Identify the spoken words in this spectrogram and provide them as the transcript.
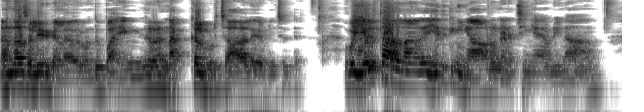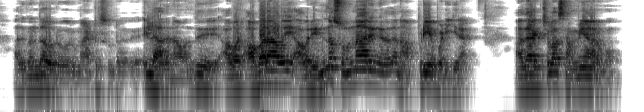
நான் தான் சொல்லியிருக்கேன்ல அவர் வந்து பயங்கர நக்கல் பிடிச்ச ஆள் அப்படின்னு சொல்லிட்டு. அப்போ எழுத்தாளனாக எதுக்கு நீங்கள் ஆகணும்னு நினச்சிங்க அப்படின்னா அதுக்கு வந்து அவர் ஒரு மேட்ரு சொல்கிறாரு இல்லை அதை நான் வந்து அவர் அவராகவே அவர் என்ன சொன்னாருங்கிறத நான் அப்படியே படிக்கிறேன். அது ஆக்சுவலாக செம்மையாக இருக்கும்.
